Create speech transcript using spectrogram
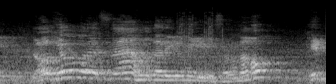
高に度胸烈な二人組その名もヒ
